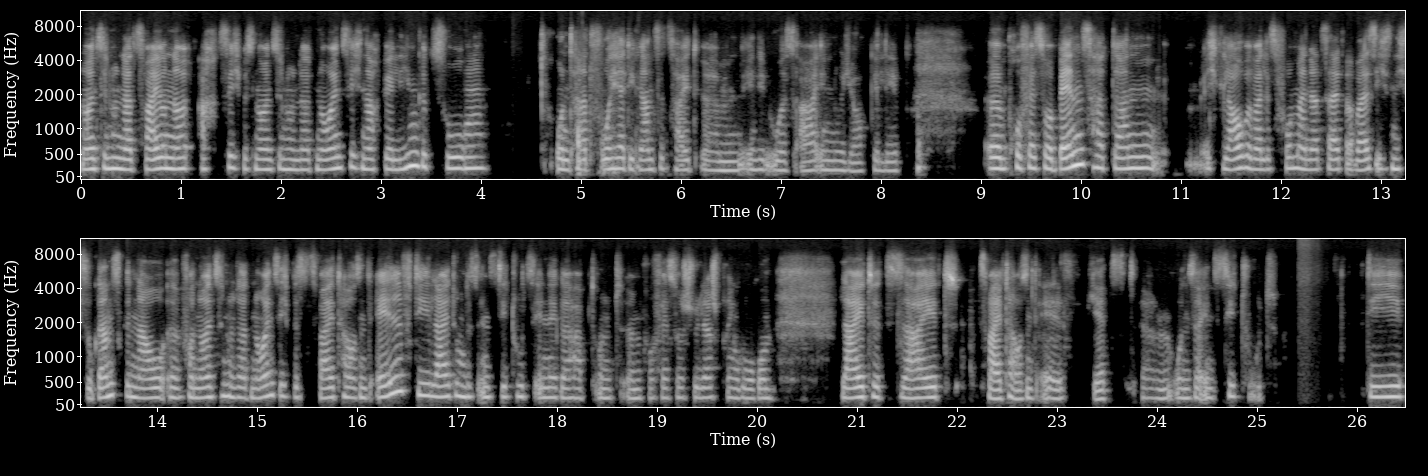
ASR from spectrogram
1982 bis 1990 nach Berlin gezogen und hat vorher die ganze Zeit ähm, in den USA, in New York gelebt. Ähm, Professor Benz hat dann, ich glaube, weil es vor meiner Zeit war, weiß ich es nicht so ganz genau, äh, von 1990 bis 2011 die Leitung des Instituts inne gehabt und ähm, Professor Schüler-Springorum leitet seit 2011 jetzt ähm, unser Institut. Die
